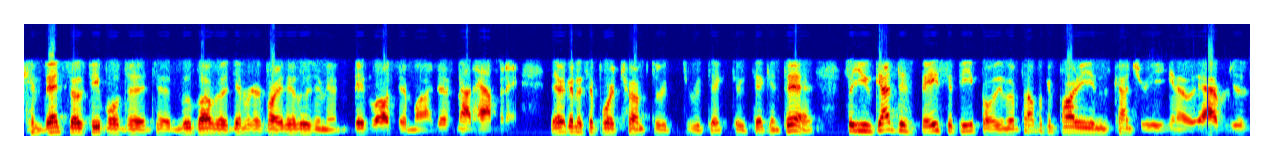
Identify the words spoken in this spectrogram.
convince those people to to move over to the Democratic Party. They're losing their they've lost their minds. That's not happening. They're going to support Trump through through thick through thick and thin. So you've got this base of people. The Republican Party in this country, you know, averages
